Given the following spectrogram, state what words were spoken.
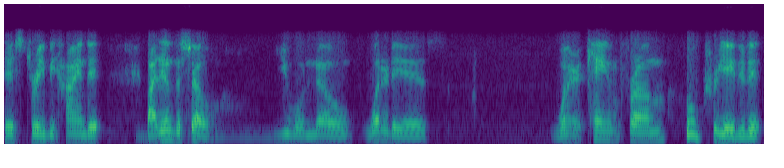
history behind it. By the end of the show, you will know what it is, where it came from, who created it,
